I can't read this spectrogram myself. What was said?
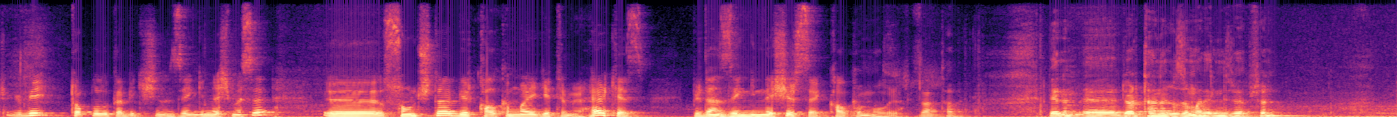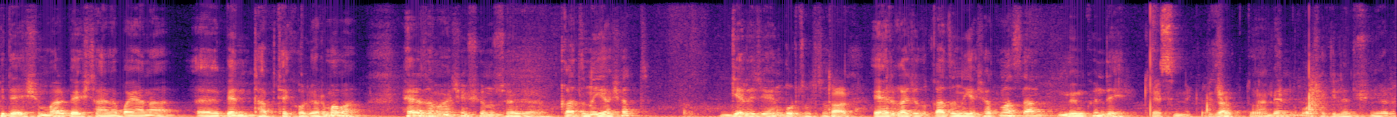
Çünkü bir toplulukta bir kişinin zenginleşmesi e, sonuçta bir kalkınmayı getirmiyor. Herkes birden zenginleşirse kalkınma oluyor. Güzel tabii. Benim e, dört tane kızım var eliniz öpsün. Bir de eşim var. Beş tane bayana e, ben tabii tek oluyorum ama her zaman için şunu söylüyorum. Kadını yaşat, geleceğin kurtulsun. Tabii. Eğer kadını- kadını yaşatmazsan mümkün değil. Kesinlikle. Çok doğru. Yani ben o şekilde düşünüyorum.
